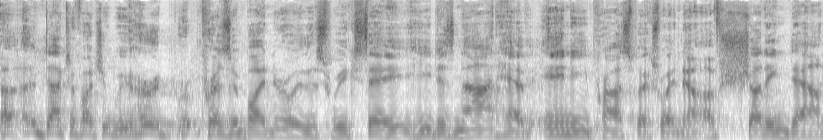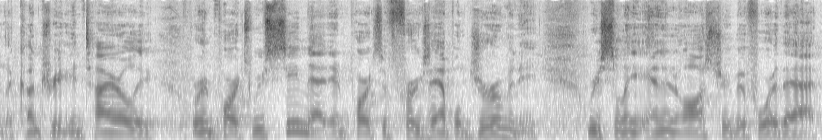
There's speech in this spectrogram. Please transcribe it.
Uh, uh Dr. Fauci, we heard President Biden earlier this week say he does not have any prospects right now of shutting down the country entirely or in parts. We've seen that in parts of, for example, Germany recently and in Austria before that.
